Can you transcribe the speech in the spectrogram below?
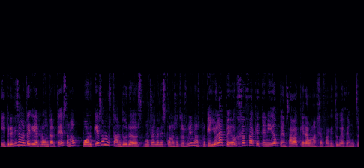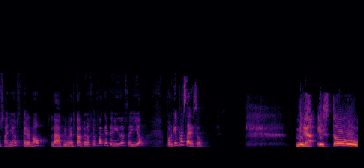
y precisamente quería preguntarte eso, ¿no? ¿Por qué somos tan duros muchas veces con nosotros mismos? Porque yo la peor jefa que he tenido, pensaba que era una jefa que tuve hace muchos años, pero no, la primera, la peor jefa que he tenido soy yo. ¿Por qué pasa eso? Mira, esto,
